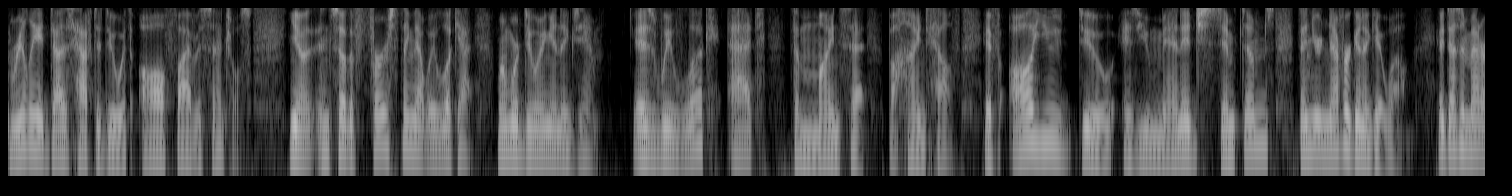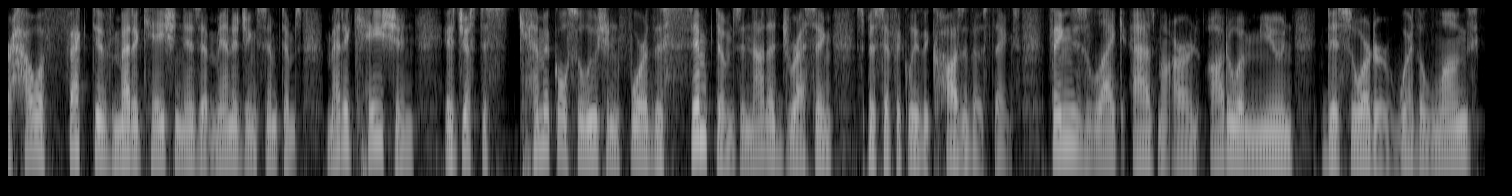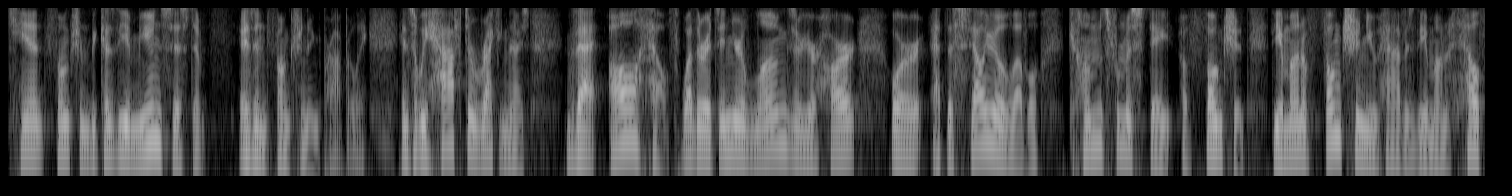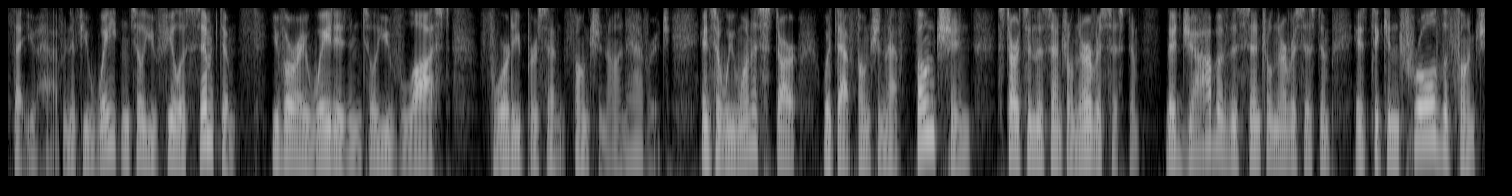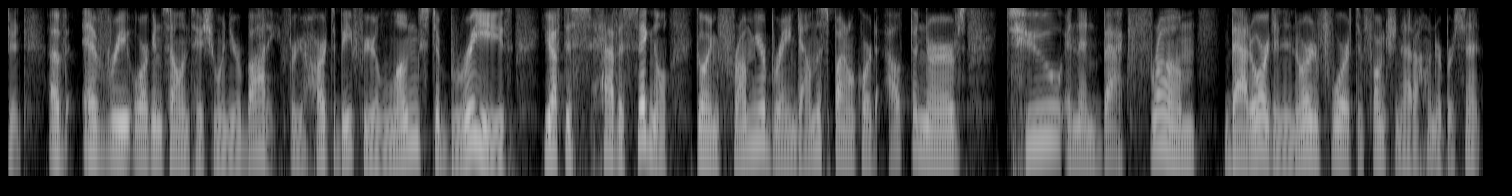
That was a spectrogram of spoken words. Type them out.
really it does have to do with all five essentials. You know, and so the first thing that we look at when we're doing an exam is we look at the mindset behind health. If all you do is you manage symptoms, then you're never going to get well. It doesn't matter how effective medication is at managing symptoms. Medication is just a chemical solution for the symptoms and not addressing specifically the cause of those things. Things like asthma are an autoimmune disorder where the lungs can't function because the immune system isn't functioning properly. And so we have to recognize that all health, whether it's in your lungs or your heart or at the cellular level, comes from a state of function. The amount of function you have is the amount of health that you have. And if you wait until you feel a symptom, you've already waited until you've lost 40% function on average. And so we want to start with that function. That function starts in the central nervous system. The job of the central nervous system is to control the function of every organ, cell, and tissue in your body. For your heart to beat, for your lungs to breathe, you have to have a signal going from your brain down the spinal cord, out the nerves, to and then back from that organ in order for it to function at 100%.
